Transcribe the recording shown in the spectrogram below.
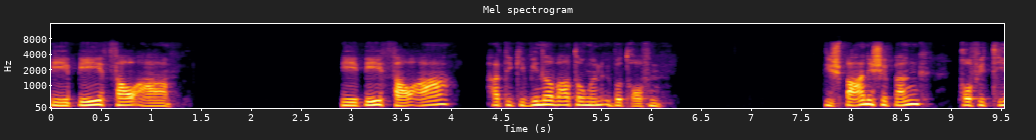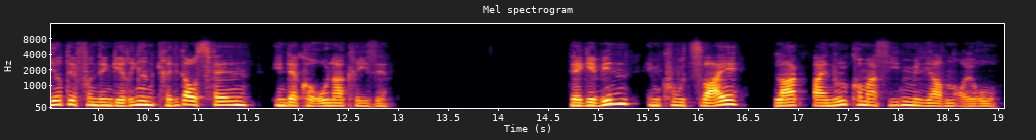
BBVA BBVA hat die Gewinnerwartungen übertroffen. Die spanische Bank profitierte von den geringen Kreditausfällen in der Corona-Krise. Der Gewinn im Q2 lag bei 0,7 Milliarden Euro.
